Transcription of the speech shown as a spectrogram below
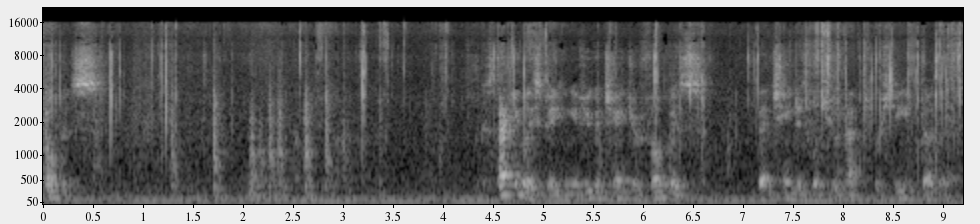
focus? Technically speaking, if you can change your focus, that changes what you have to perceive, doesn't it?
